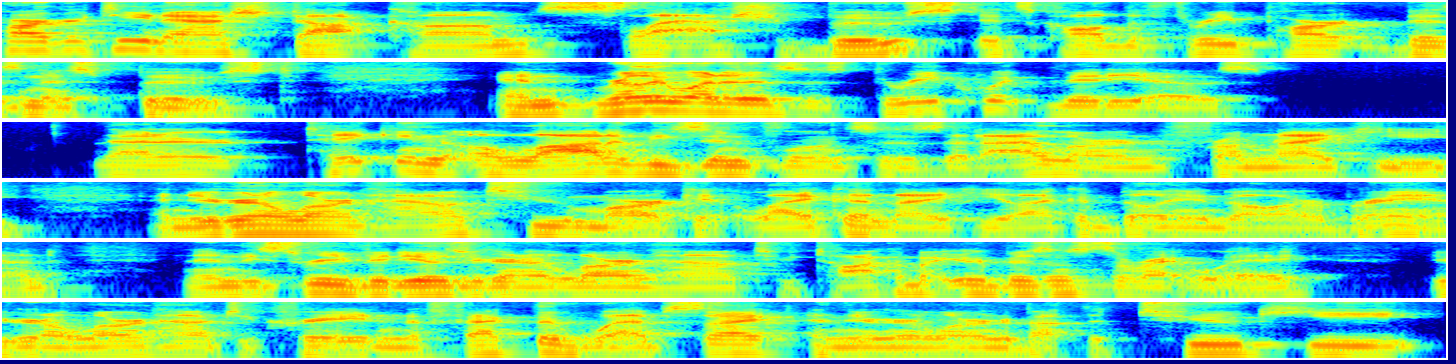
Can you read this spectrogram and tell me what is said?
parkertnash.com slash boost. It's called the three part business boost. And really what it is is three quick videos that are taking a lot of these influences that I learned from Nike and you're going to learn how to market like a Nike, like a billion dollar brand. And in these three videos, you're going to learn how to talk about your business the right way. You're going to learn how to create an effective website, and you're going to learn about the two key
